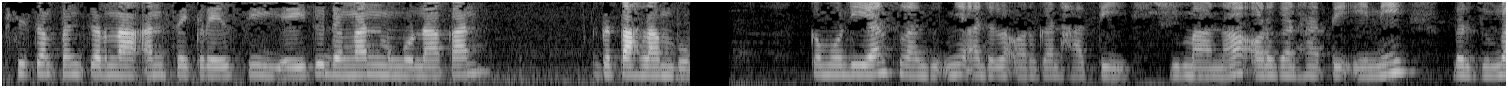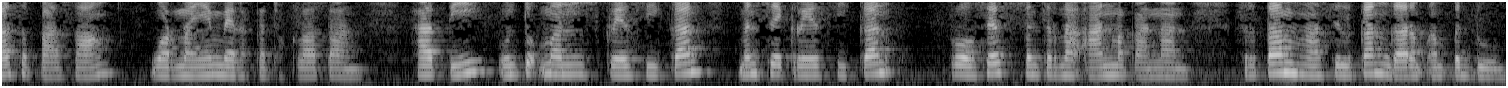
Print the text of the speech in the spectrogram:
sistem pencernaan sekresi yaitu dengan menggunakan getah lambung. Kemudian selanjutnya adalah organ hati, di mana organ hati ini berjumlah sepasang warnanya merah kecoklatan. Hati untuk mensekresikan mensekresikan proses pencernaan makanan serta menghasilkan garam empedu.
